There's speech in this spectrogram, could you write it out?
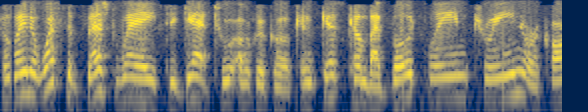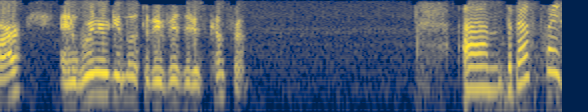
Helena, what's the best way to get to Ocracoke? Can guests come by boat, plane, train, or car? And where do most of your visitors come from? Um, the best place,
